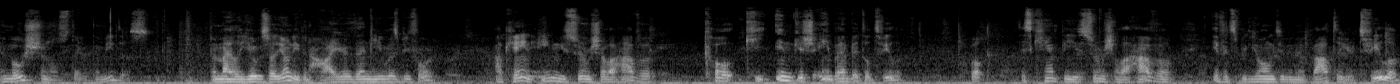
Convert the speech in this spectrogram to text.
emotional state, the midas. But Maila Yosel even higher than he was before. Al Kain, Aim Yisurim Shalahava, Ki Im Gishaim B'hem Betel Tefillah. Well, this can't be Yisurim Shalahava if it's going to be Mevatel your Tefillah.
